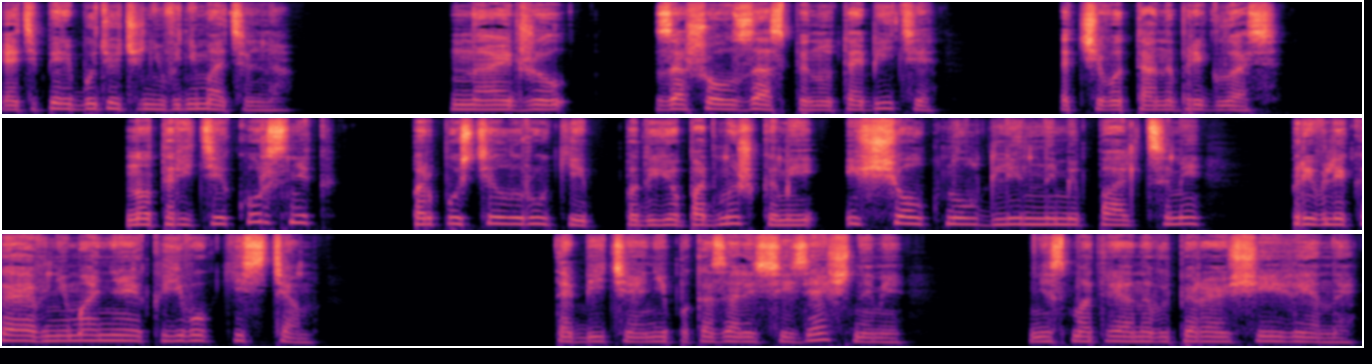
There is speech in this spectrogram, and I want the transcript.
«А теперь будь очень внимательна». Найджел зашел за спину Табите, отчего та напряглась. Но третий курсник пропустил руки под ее подмышками и щелкнул длинными пальцами, привлекая внимание к его кистям. Табите они показались изящными, несмотря на выпирающие вены.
